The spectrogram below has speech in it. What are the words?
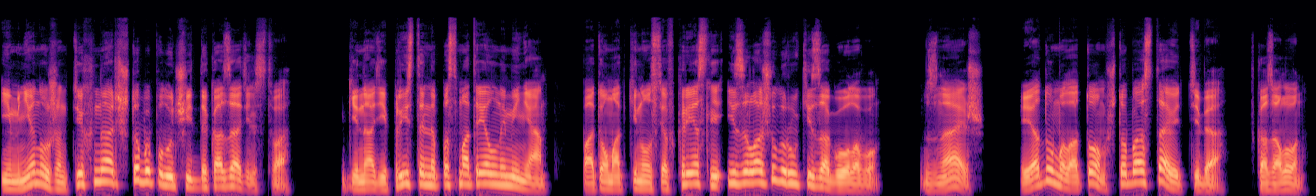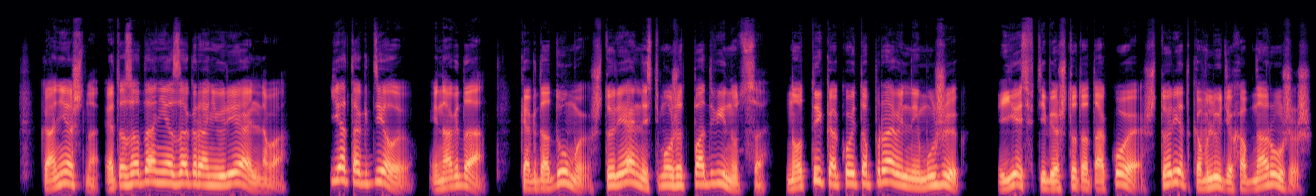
И мне нужен технарь, чтобы получить доказательства. Геннадий пристально посмотрел на меня, потом откинулся в кресле и заложил руки за голову. «Знаешь, я думал о том, чтобы оставить тебя», — сказал он. «Конечно, это задание за гранью реального. Я так делаю, иногда, когда думаю, что реальность может подвинуться, но ты какой-то правильный мужик, есть в тебе что-то такое, что редко в людях обнаружишь.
